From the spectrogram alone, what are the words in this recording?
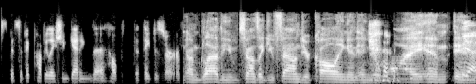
specific population getting the help that they deserve. I'm glad that you sounds like you found your calling and, and your why and and yeah.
